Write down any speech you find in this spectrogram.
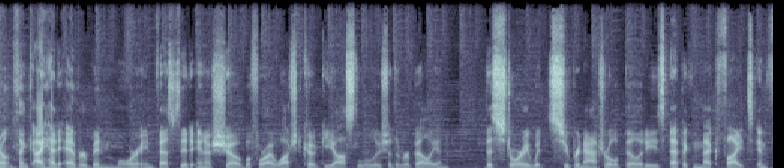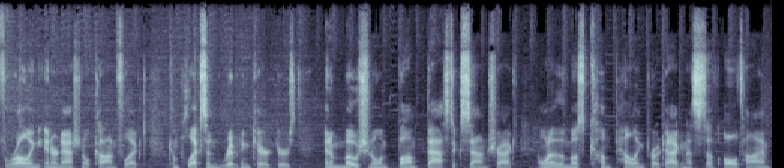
don't think I had ever been more invested in a show before I watched Code Geass Lelouch of the Rebellion. This story with supernatural abilities, epic mech fights, enthralling international conflict, complex and riveting characters, an emotional and bombastic soundtrack, and one of the most compelling protagonists of all time,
